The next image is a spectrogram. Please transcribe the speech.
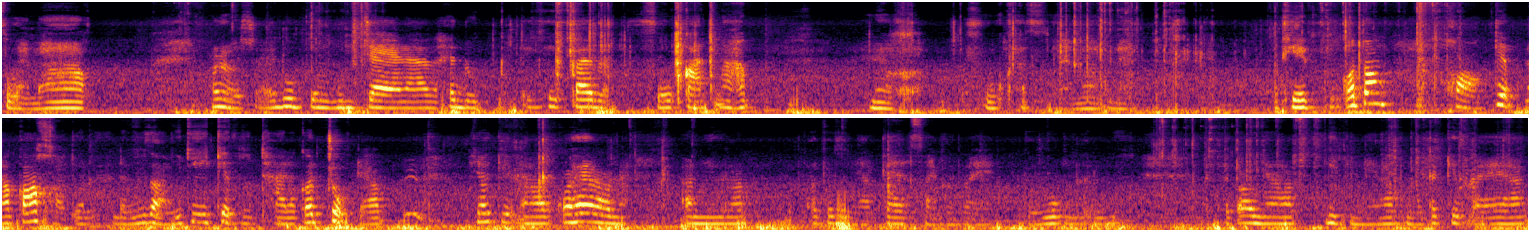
สวยมาก เราะเดี๋ยวจะให้ดูปงกุญแจนะให้ดูใกล้ๆแบบโฟกัสนะครับเนี่ยโฟกัสสวยมากนะโอเคผมก็ต้องขอเก็บแล้วก็ขอตัวนะเดี๋ยวมีสองวิธีเก็บสุดท้ายแล้วก็จบนะครับที่เราเก็บนะครับก็ให้เรานี่ยอันนี้นะครับเอาตัวสัญญาแก้ใส่ไปไปเดี๋ยวลูกเดี๋ยวลูกแล้วก็อันนี้นะครับปิดอย่างนี้นะครับผมจะเก็บไว้ครับ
